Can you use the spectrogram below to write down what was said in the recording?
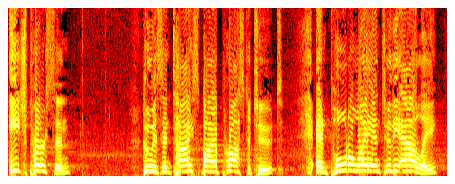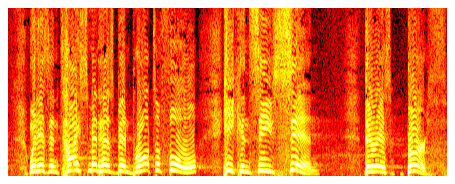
Each person who is enticed by a prostitute and pulled away into the alley, when his enticement has been brought to full, he conceives sin. There is birth,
